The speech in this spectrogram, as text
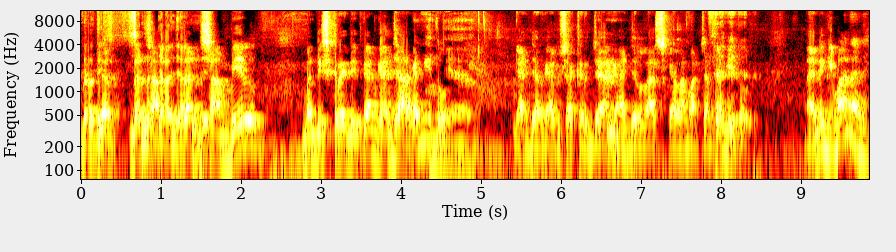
Berarti dan, dan, sam- jalan-jalan dan deh. sambil mendiskreditkan Ganjar kan gitu. Iya. Ganjar nggak bisa kerja, nggak jelas segala macam kan gitu. Nah ini gimana nih?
